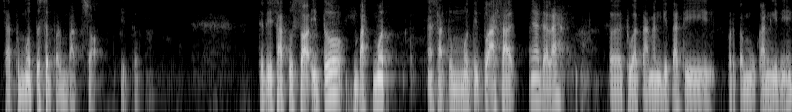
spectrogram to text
Satu mud itu seperempat sok. Gitu. Jadi satu sok itu empat mud. Nah, satu mud itu asalnya adalah Eh, dua tangan kita dipertemukan gini,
